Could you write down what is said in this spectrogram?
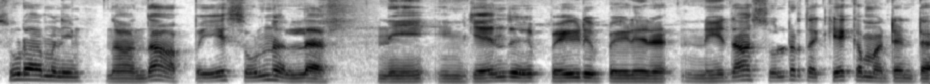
சூடாமணி நான் தான் அப்பயே சொன்னேன்ல நீ இங்கேருந்து போயிடு போயிடு நீ தான் சொல்கிறத கேட்க மாட்டேன்ட்ட.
